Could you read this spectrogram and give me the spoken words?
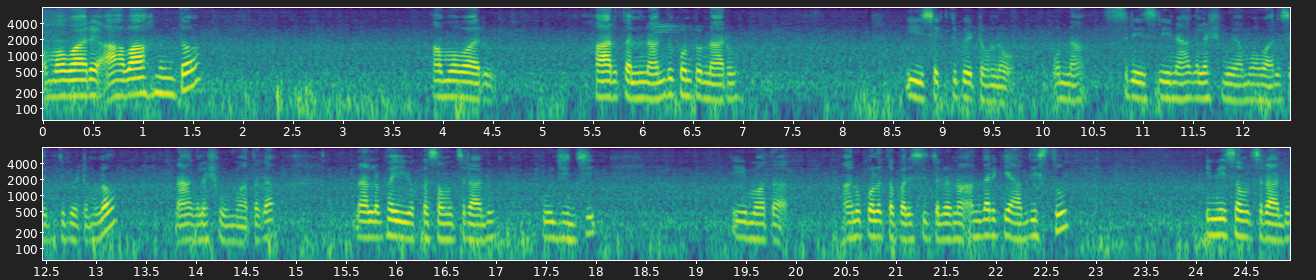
అమ్మవారి ఆవాహనంతో అమ్మవారు హారతలను అందుకుంటున్నారు. ఈ శక్తిపీఠంలో ఉన్న శ్రీ శ్రీ నాగలక్ష్మి అమ్మవారి శక్తిపీఠంలో నాగలక్ష్మి మాతగా నలభై ఒక్క సంవత్సరాలు పూజించి ఈ మాత అనుకూలత పరిస్థితులను అందరికీ అందిస్తూ ఇన్ని సంవత్సరాలు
